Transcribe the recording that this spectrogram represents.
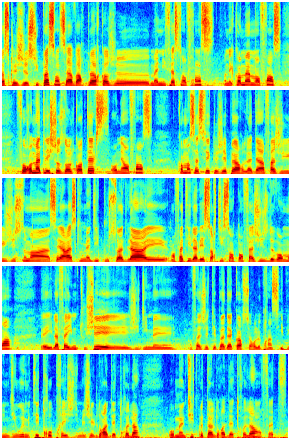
Parce que je ne suis pas censée avoir peur quand je manifeste en France. On est quand même en France. Il faut remettre les choses dans le contexte. On est en France. Comment ça se fait que j'ai peur? La dernière fois, j'ai eu justement un CRS qui m'a dit pousse-toi de là. Et en fait, il avait sorti son temps juste devant moi. Et il a failli me toucher. Et j'ai dit, mais en fait, j'étais pas d'accord sur le principe. Il me dit, oui, mais tu es trop près. Je dis, mais j'ai le droit d'être là. Au même titre que tu as le droit d'être là, en fait.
